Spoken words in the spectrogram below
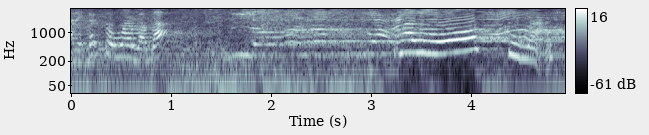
আর এটা তোমার বাবা। আমার লক্ষ্মী মা।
